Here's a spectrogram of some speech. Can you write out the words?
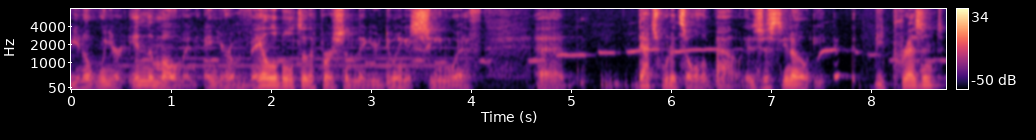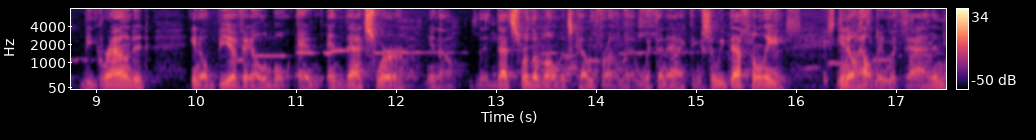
you know, when you're in the moment and you're available to the person that you're doing a scene with, uh, that's what it's all about. It's just you know, be present, be grounded, you know, be available, and and that's where you know th- that's where the moments come from uh, within acting. So he definitely, you know, helped me with that, and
